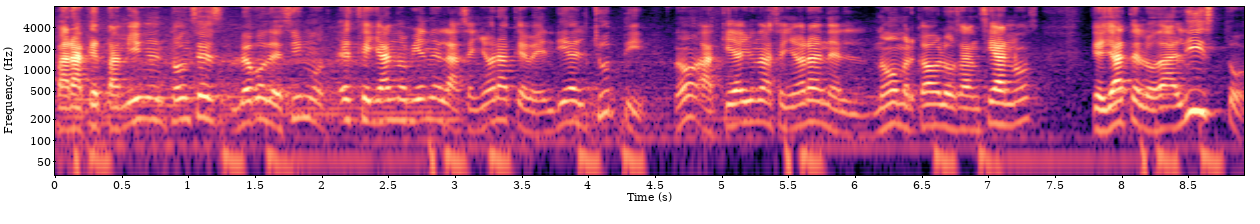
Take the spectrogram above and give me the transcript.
para que también entonces luego decimos, es que ya no viene la señora que vendía el chuti, ¿no? Aquí hay una señora en el nuevo mercado de los ancianos que ya te lo da listo,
